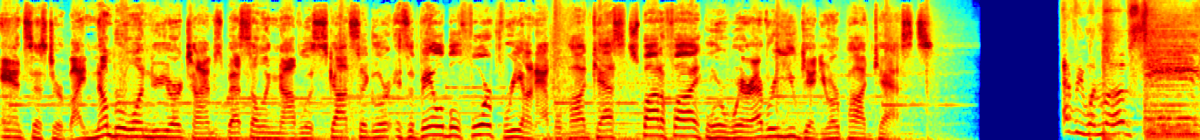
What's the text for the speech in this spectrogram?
Ancestor by number one New York Times bestselling novelist Scott Sigler is available for free on Apple Podcasts, Spotify, or wherever you get your podcasts. Everyone loves TV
